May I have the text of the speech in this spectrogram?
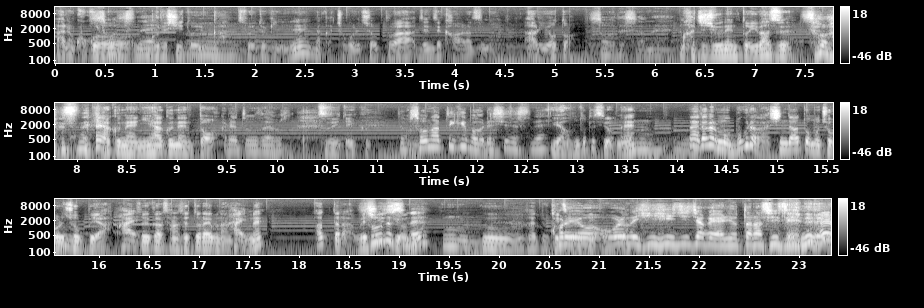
あのそ心苦しいというかうん。そういう時にねなんかチョコレートショップは全然変わらずにあるよと、そうですよね。まあ、80年と言わずそうですね。あ100年200年とりがとうございます。続いていく。でもそうなっていけば嬉しいですね。いや本当ですよね、うんうん。だからもう僕らが死んだ後もチョコレートショップや、うん。はい。それからサンセットライブなんかもね、あったら嬉しいですよね。うんうん、そうやって受けこれを俺のひいひいじいちゃんがやりよったらしいぜ、ねね。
